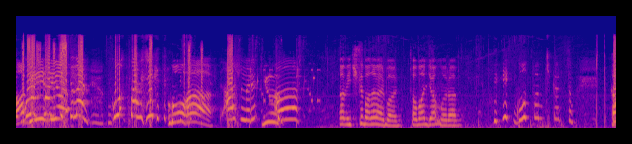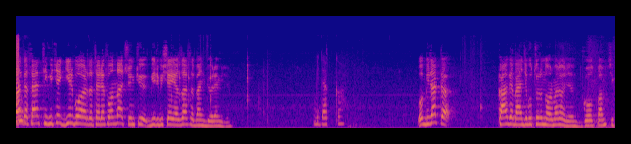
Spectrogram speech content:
Aa, biri izliyor. çıktı lan. Gold Bug çıktı. Oha! Al şunları. Yuh. Aa, Tamam ikisi bana ver bari. Tabancam var abi. Gold Bug çıkarttım. Kanka sen Twitch'e gir bu arada telefondan çünkü biri bir şey yazarsa ben göremeyeceğim. Bir dakika. Oğlum bir dakika. Kanka bence bu turu normal oynayalım. Gold pump çık.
